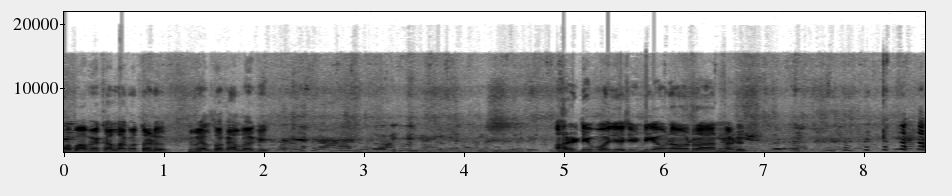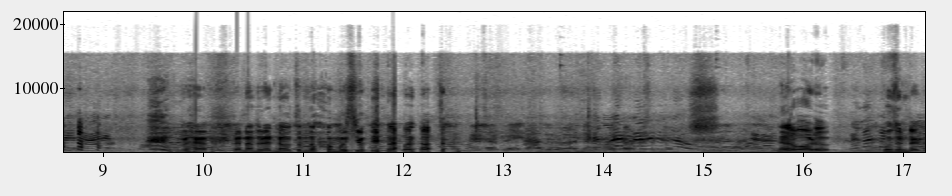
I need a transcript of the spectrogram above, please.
మా బాబాయ్ కల్లాకి వస్తాడు. నువ్వు వెళ్తావు కల్లోకి అరటి ఫోన్ చేసి ఇంటికి ఉన్నావు రా అన్నాడు. కన్నందుడు ఎన్న అవుతుందో ముసి. నిద్రపోడు. కూర్చుంటాడు.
